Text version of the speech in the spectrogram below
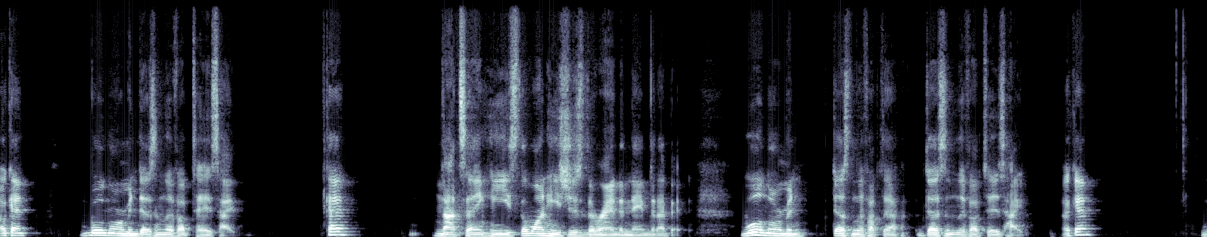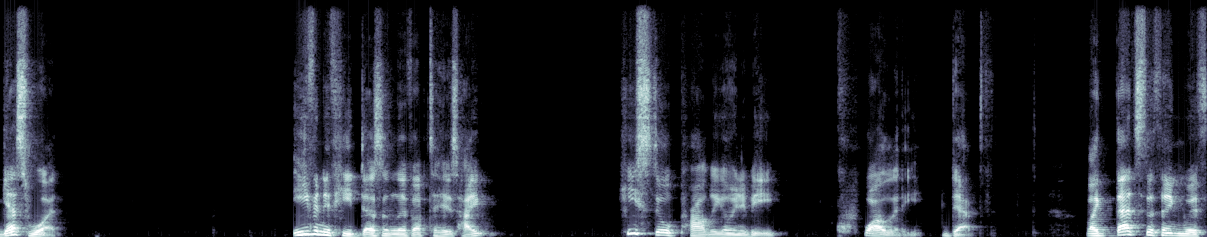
Okay. Will Norman doesn't live up to his hype. Okay. Not saying he's the one, he's just the random name that I picked. Will Norman doesn't live up to doesn't live up to his hype. Okay? Guess what? Even if he doesn't live up to his hype, he's still probably going to be quality depth. Like that's the thing with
